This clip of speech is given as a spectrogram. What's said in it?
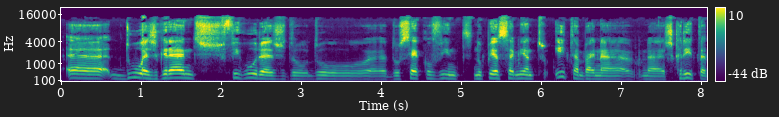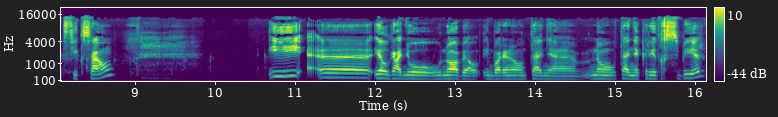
Uh, duas grandes figuras do, do, uh, do, século XX no pensamento e também na, na escrita de ficção. E uh, ele ganhou o Nobel, embora não, tenha, não o tenha querido receber.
